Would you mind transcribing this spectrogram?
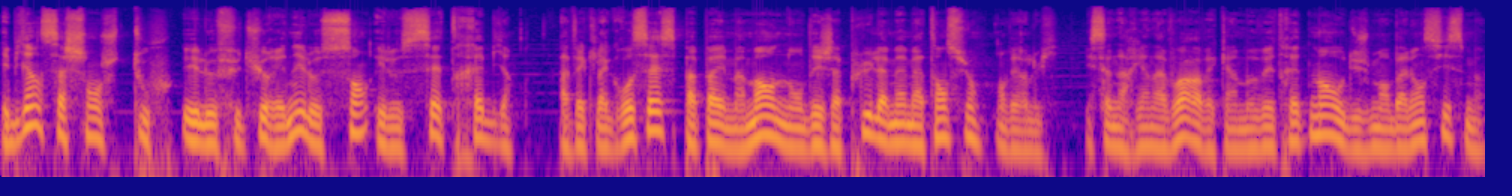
Eh bien, ça change tout, et le futur aîné le sent et le sait très bien. Avec la grossesse, papa et maman n'ont déjà plus la même attention envers lui. Et ça n'a rien à voir avec un mauvais traitement ou du je m'en balancisme,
